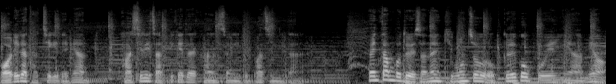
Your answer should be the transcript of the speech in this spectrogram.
머리가 다치게 되면 과실이 잡히게 될 가능성이 높아집니다. 횡단보도에서는 기본적으로 끌고 보행해야 하며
